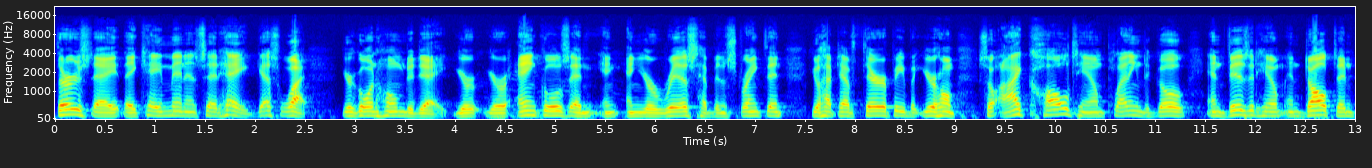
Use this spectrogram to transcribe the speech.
Thursday, they came in and said, hey, guess what? You're going home today. Your, your ankles and, and, and your wrists have been strengthened. You'll have to have therapy, but you're home. So I called him, planning to go and visit him in Dalton.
